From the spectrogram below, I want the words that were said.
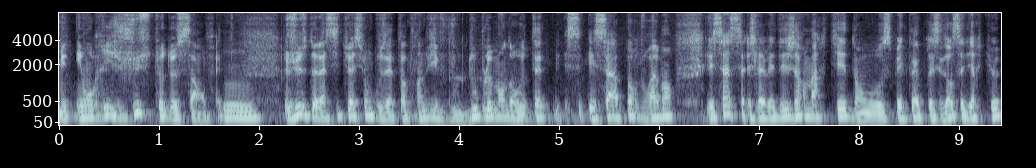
mais et on rit juste de ça en fait Mmh. juste de la situation que vous êtes en train de vivre, vous doublement dans vos têtes, mais et ça apporte vraiment. Et ça, je l'avais déjà remarqué dans vos spectacles précédents, c'est-à-dire que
